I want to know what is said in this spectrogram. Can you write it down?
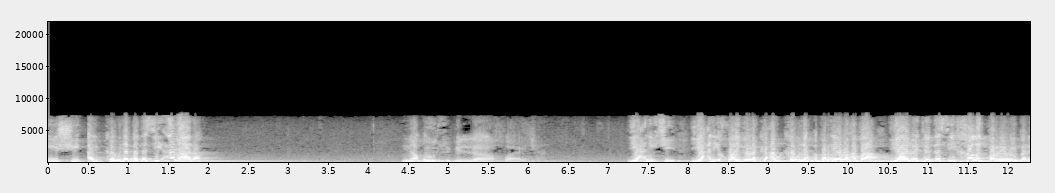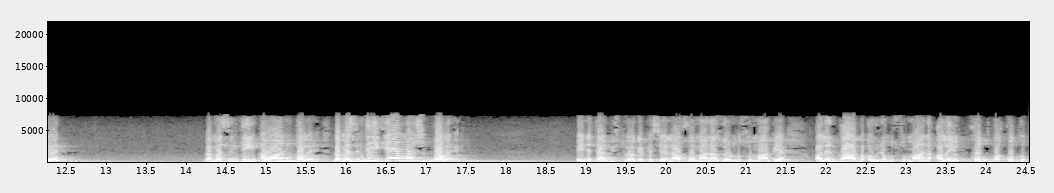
ئیشی ئەم کەونە بەدەستی ئەمانە. نعوذ بالله خوایجان يعني چی؟ يعني خوای گەورە کە ئەم کەونە بەڕێوە ئەبا. یاوێتێ دەستی خەڵک بەڕێوەی بەرێ؟ بەمە زندەی ئەوان بڵێ. بەمە زندەی ئێمەش بڵێ. ئەینەتان بیستوە گەر کەسێ ناو خۆمانە زۆر مسلمان بێ. ئەڵێن بابە ئەو نە مسلمانە ئەڵێ قوتبە قوتب.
